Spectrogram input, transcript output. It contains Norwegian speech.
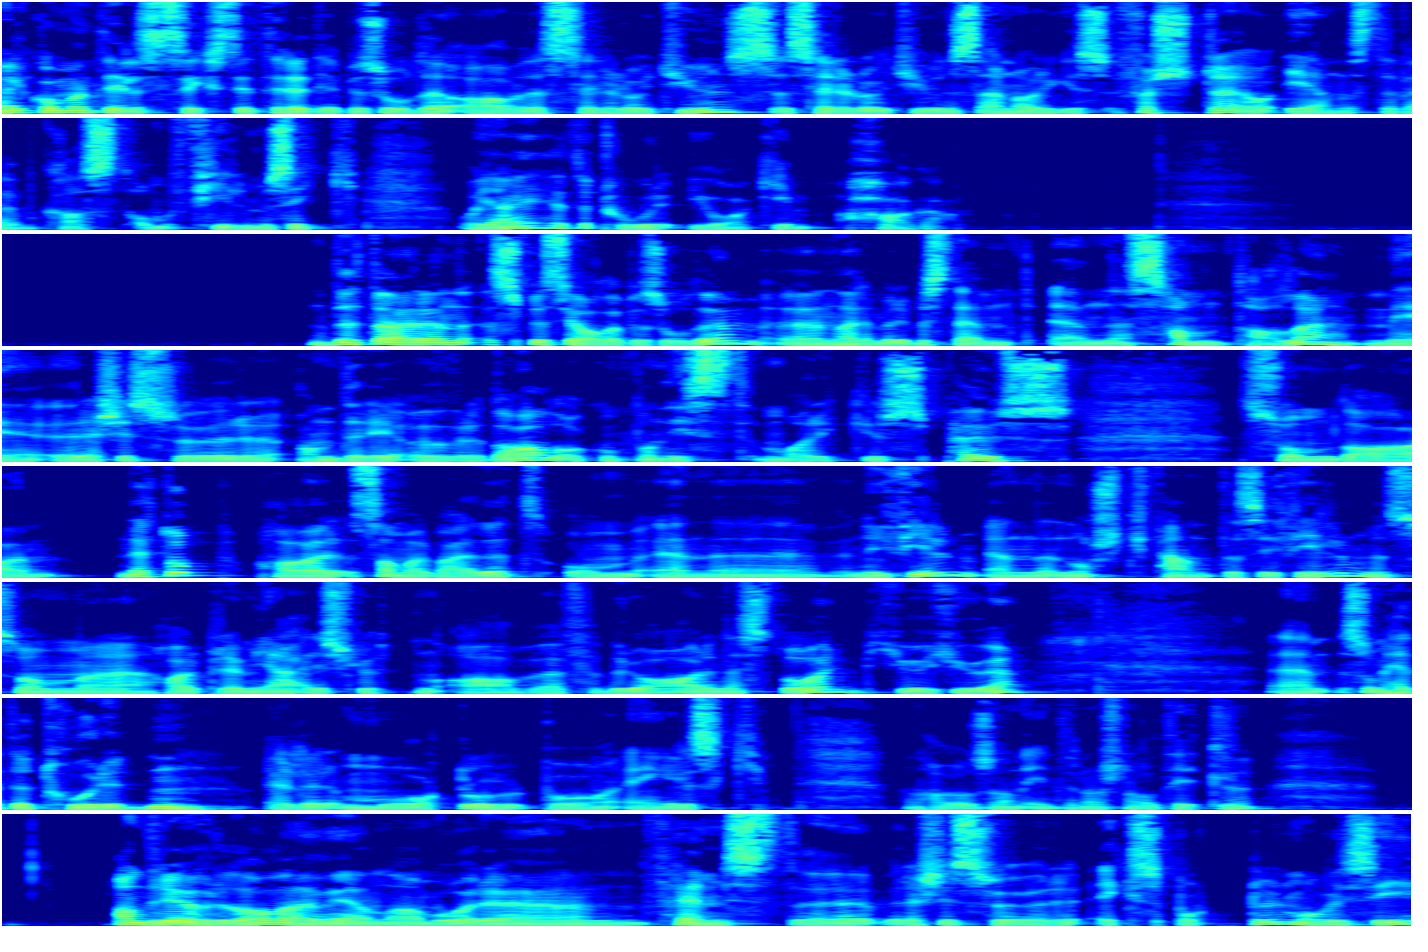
Velkommen til 63. episode av Celluloid Tunes. Celluloid Tunes er Norges første og eneste webkast om filmmusikk, og jeg heter Tor Joakim Haga. Dette er en spesialepisode, nærmere bestemt en samtale med regissør André Øvredal og komponist Markus Paus, som da nettopp har samarbeidet om en eh, ny film, en norsk fantasyfilm som eh, har premiere i slutten av februar neste år, 2020, eh, som heter Torden, eller Mortal på engelsk. Den har jo også en internasjonal tittel. André Øvredal er jo en av våre fremste regissøreksporter, må vi si,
